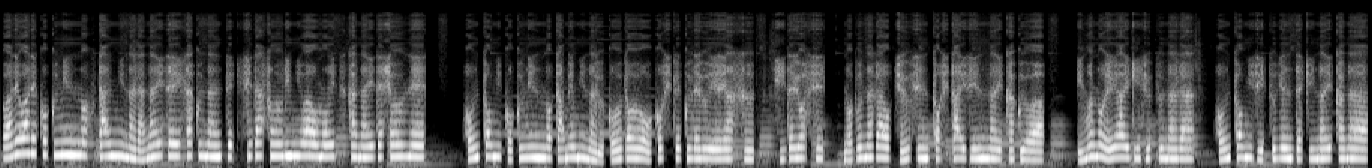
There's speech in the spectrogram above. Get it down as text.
我々国民の負担にならない政策なんて岸田総理には思いつかないでしょうね。本当に国民のためになる行動を起こしてくれる家康、秀吉、信長を中心とした偉人内閣は、今の AI 技術なら、本当に実現できないかなっ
